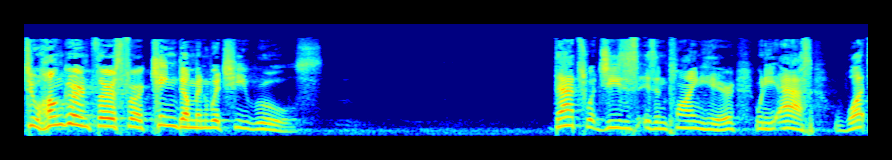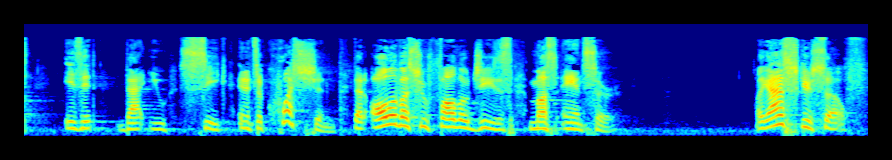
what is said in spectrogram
to hunger and thirst for a kingdom in which he rules. That's what Jesus is implying here when he asks, What is it that you seek? And it's a question that all of us who follow Jesus must answer. Like, ask yourself,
